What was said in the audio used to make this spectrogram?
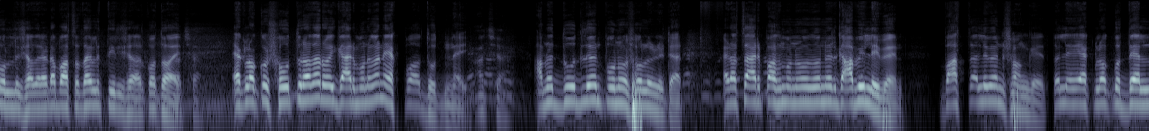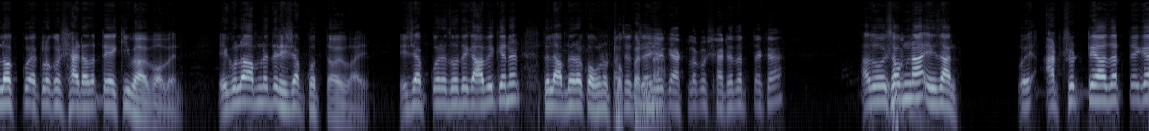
চল্লিশ হাজার একটা বাচ্চা থাকলে তিরিশ হাজার কত হয়? আচ্ছা। এক লক্ষ সত্তর হাজার ওই গাড়ি মনে করেন এক পাওয়া দুধ নেই। আচ্ছা। আপনি দুধ নেবেন পনেরো ষোলো লিটার এটা চার পাঁচ মন ওজনের গাবি নেবেন বাচ্চা নেবেন সঙ্গে তাহলে এক লক্ষ দেড় লক্ষ এক লক্ষ ষাট হাজার টাকা কীভাবে পাবেন? এগুলো আপনাদের হিসাব করতে হবে ভাই। হিসাব করে যদি গাবি কেনেন তাহলে আপনারা কখনো আচ্ছা ঠকবেন না। এক লক্ষ ষাট হাজার টাকা। আর ওইসব না এই যান ওই আটষট্টি হাজার টাকা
